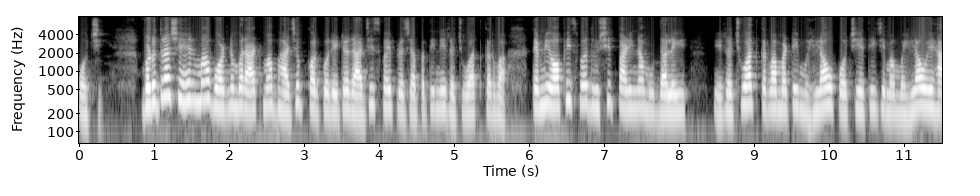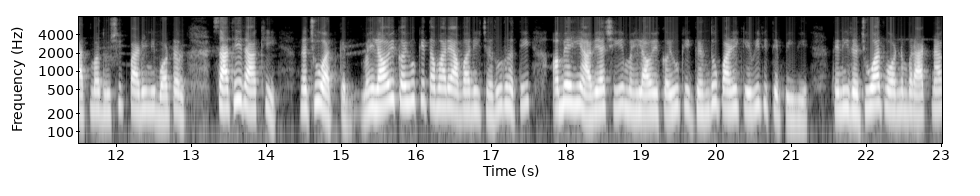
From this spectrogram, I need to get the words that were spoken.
પહોંચી. વડોદરા શહેરમાં વોર્ડ નંબર આઠમાં ભાજપ કોર્પોરેટર રાજેશભાઈ પ્રજાપતિને રજૂઆત કરવા તેમની ઓફિસ પર દૂષિત પાણીના મુદ્દા લઈને રજૂઆત કરવા માટે મહિલાઓ પહોંચી હતી, જેમાં મહિલાઓએ હાથમાં દૂષિત પાણીની બોટલ સાથે રાખી રજૂઆત કરી. મહિલાઓએ કહ્યું કે તમારે આવવાની જરૂર હતી. અમે અહીં આવ્યા છીએ. મહિલાઓએ કહ્યું કે ગંદુ પાણી કેવી રીતે પીવીએ? તેની રજૂઆત વોર્ડ નંબર આઠના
